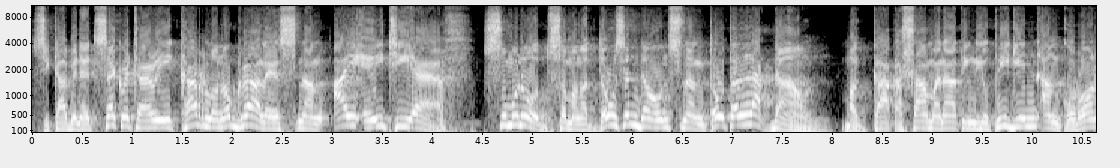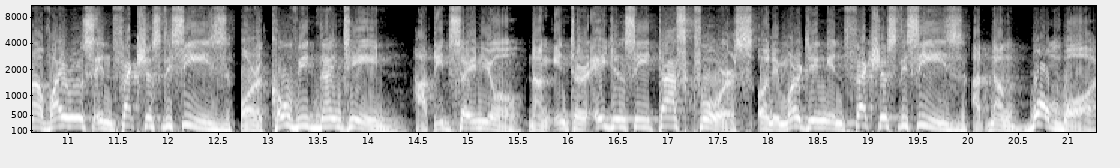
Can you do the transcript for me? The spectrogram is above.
Si Cabinet Secretary Carlo Nograles ng IATF. Sumunod sa mga do's and don'ts ng total lockdown. Magkakasama nating lupigin ang coronavirus infectious disease or COVID-19. Hatid sa inyo ng Interagency Task Force on Emerging Infectious Disease at ng Bombo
